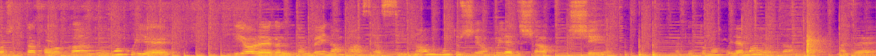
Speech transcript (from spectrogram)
Gosto de estar tá colocando uma colher de orégano também na massa, assim, não muito cheia, uma colher de chá cheia. Aqui eu tô numa colher maior, tá? Mas é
